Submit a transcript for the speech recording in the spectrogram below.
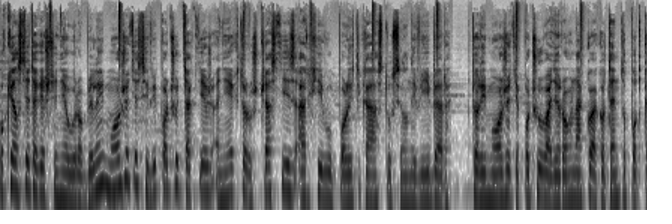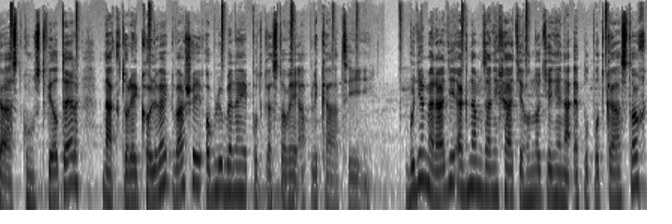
Pokiaľ ste tak ešte neurobili, môžete si vypočuť taktiež aj niektorú z častí z archívu Politikástu Silný výber ktorý môžete počúvať rovnako ako tento podcast Kunstfilter na ktorejkoľvek vašej obľúbenej podcastovej aplikácii. Budeme radi, ak nám zanecháte hodnotenie na Apple Podcastoch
